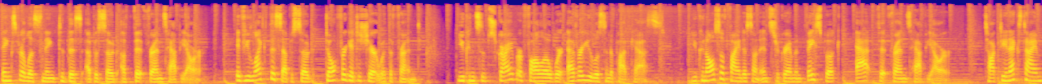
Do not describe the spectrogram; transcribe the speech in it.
Thanks for listening to this episode of Fit Friends Happy Hour. If you liked this episode, don't forget to share it with a friend. You can subscribe or follow wherever you listen to podcasts. You can also find us on Instagram and Facebook at Fit Friends Happy Hour. Talk to you next time.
